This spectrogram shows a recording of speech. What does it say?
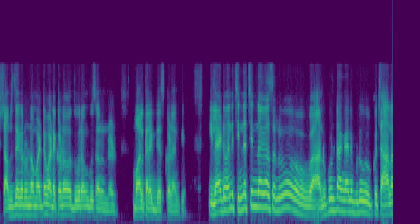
స్టంప్స్ దగ్గర ఉండమంటే వాడు ఎక్కడో దూరం కూర్చొని ఉన్నాడు. బాల్ కలెక్ట్ చేసుకోవడానికి. ఇలాంటివన్నీ చిన్న చిన్నగా అసలు అనుకుంటాం కానీ ఇప్పుడు చాలా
